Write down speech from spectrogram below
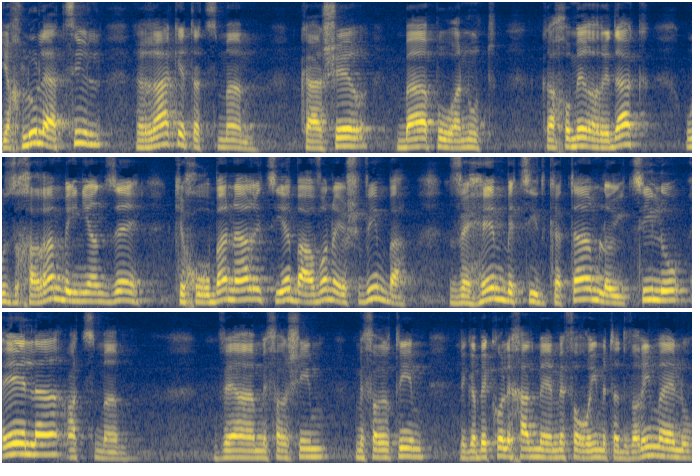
יכלו להציל רק את עצמם כאשר באה הפורענות. כך אומר הרד"ק, וזכרם בעניין זה, כחורבן הארץ יהיה בעוון היושבים בה, והם בצדקתם לא הצילו אלא עצמם. והמפרשים מפרטים לגבי כל אחד מהם איפה רואים את הדברים האלו,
